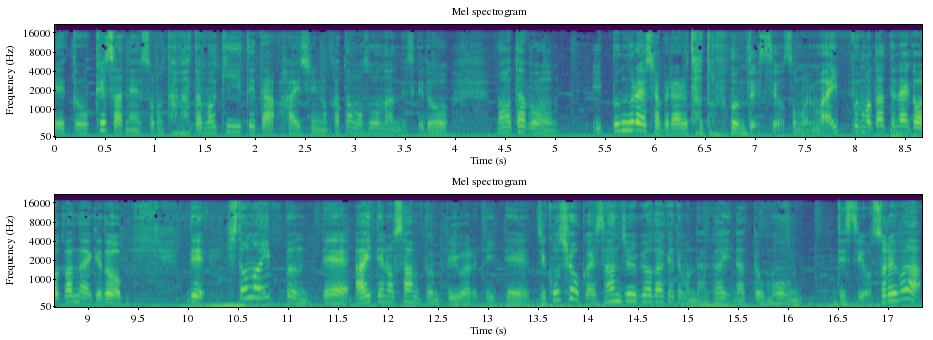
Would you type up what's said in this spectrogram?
えーと、今朝ねそのたまたま聞いてた配信の方もそうなんですけどまあ多分1分ぐらい喋られたと思うんですよそのまあ1分も経ってないか分かんないけどで人の1分って相手の3分って言われていて自己紹介30秒だけでも長いなって思うんですよそれは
